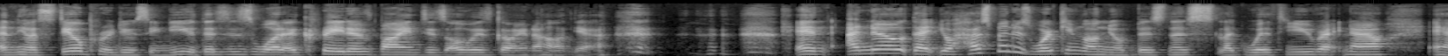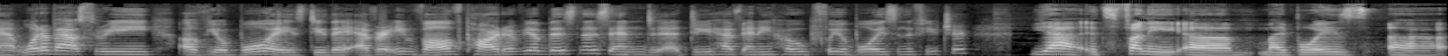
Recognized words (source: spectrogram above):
and you're still producing new. This is what a creative mind is always going on. Yeah. and I know that your husband is working on your business like with you right now. And what about three of your boys? Do they ever involve part of your business? And uh, do you have any hope for your boys in the future? Yeah, it's funny. Um, my boys, uh,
